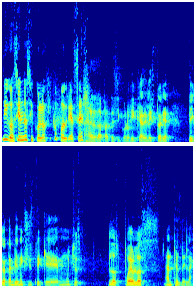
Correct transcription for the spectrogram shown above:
Digo, siendo psicológico podría ser. es la parte psicológica de la historia. Digo, también existe que muchos los pueblos antes de la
